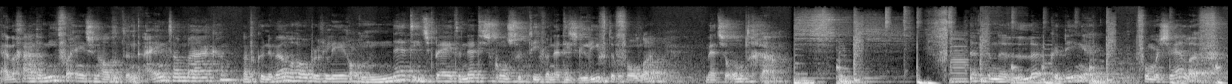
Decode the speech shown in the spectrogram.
En we gaan er niet voor eens en altijd een eind aan maken, maar we kunnen wel hopelijk leren om net iets beter, net iets constructiever, net iets liefdevoller met ze om te gaan. De leuke dingen voor mezelf.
